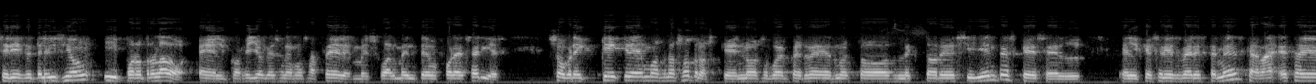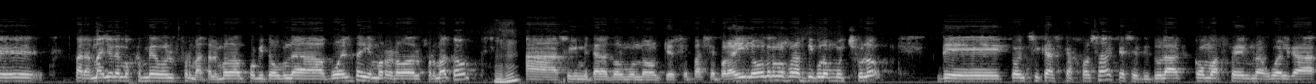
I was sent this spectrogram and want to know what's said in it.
series de televisión. Y por otro lado, el corrillo que solemos hacer mensualmente en Fuera de Series sobre qué creemos nosotros que no se pueden perder nuestros lectores siguientes, que es el, el qué series ver este mes, que además este, para mayo le hemos cambiado el formato, le hemos dado un poquito una vuelta y hemos renovado el formato, así que invitar a todo el mundo que se pase por ahí. Luego tenemos un artículo muy chulo de Conchi Cascajosa que se titula Cómo hacer una huelga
